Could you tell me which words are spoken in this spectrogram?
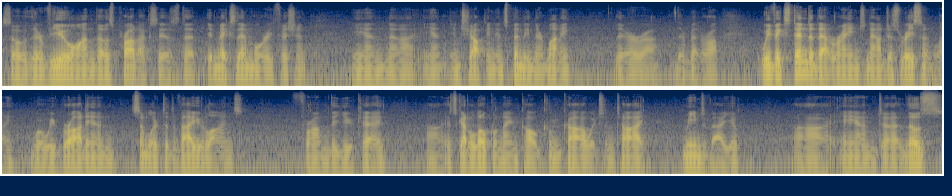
So their view on those products is that it makes them more efficient in, uh, in, in shopping and spending their money. They're, uh, they're better off. We've extended that range now just recently where we've brought in similar to the value lines from the UK. Uh, it's got a local name called Kumka, which in Thai means value. Uh, and uh, those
